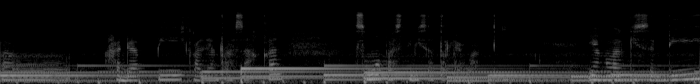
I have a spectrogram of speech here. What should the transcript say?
uh, hadapi kalian rasakan semua pasti bisa terlewati. Yang lagi sedih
